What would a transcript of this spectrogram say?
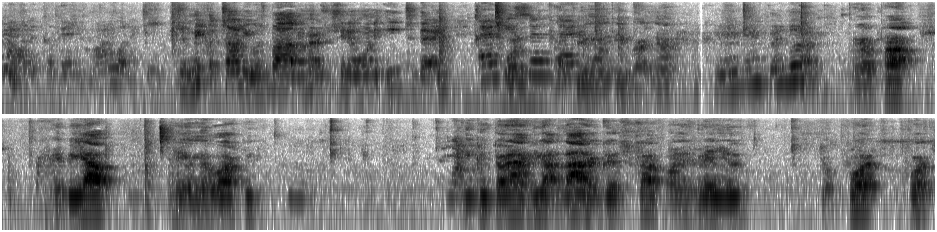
I don't want to cook anymore. I want to eat. Jamaica tummy was bothering her, so she didn't want to eat today. And he What, said what that you want to eat right now? Mm-hmm, pretty good. Well, Pops, he be out here in Milwaukee. Nah, He can throw down. He got a lot of good stuff on his menu. The pork, pork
